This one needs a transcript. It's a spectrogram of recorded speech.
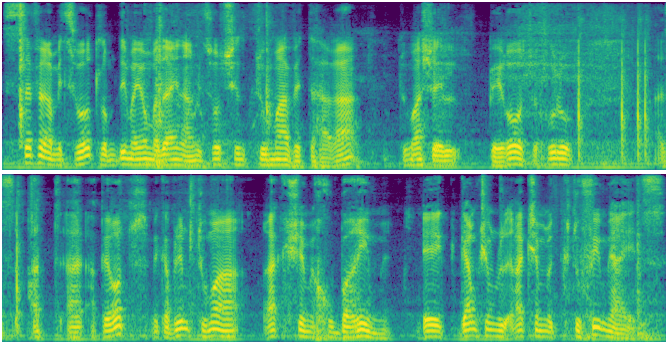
בספר המצוות לומדים היום עדיין על מצוות של טומאה וטהרה, טומאה של פירות וכולו. אז את, הפירות מקבלים טומאה רק כשהם מחוברים, אה, גם כשהם, רק כשהם כתופים מהעץ.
